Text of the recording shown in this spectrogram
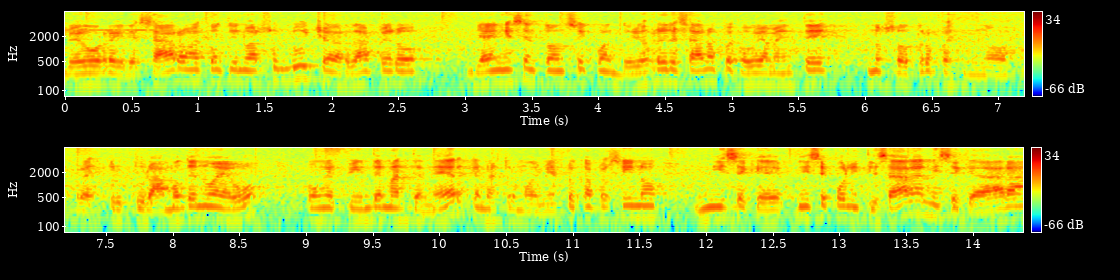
luego regresaron a continuar su lucha, ¿verdad? Pero ya en ese entonces cuando ellos regresaron, pues obviamente nosotros pues nos reestructuramos de nuevo con el fin de mantener que nuestro movimiento campesino ni se, ni se politizara ni se quedara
